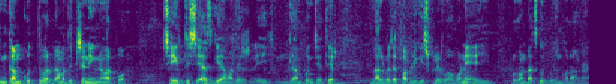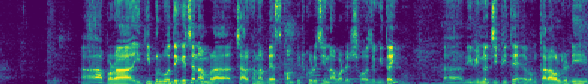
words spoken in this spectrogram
ইনকাম করতে পারবে আমাদের ট্রেনিং নেওয়ার পর। সেই উদ্দেশ্যে আজকে আমাদের এই গ্রাম পঞ্চায়েতের লালবাজার পাবলিক স্কুলের ভবনে এই প্রোগ্রামটা আজকে উদ্বোধন করা হলো। আপনারা ইতিপূর্বেও দেখেছেন, আমরা চারখানা ব্যাচ কমপ্লিট করেছি নাবার্ডের সহযোগিতায়। বিভিন্ন জিপিতে এবং তারা অলরেডি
